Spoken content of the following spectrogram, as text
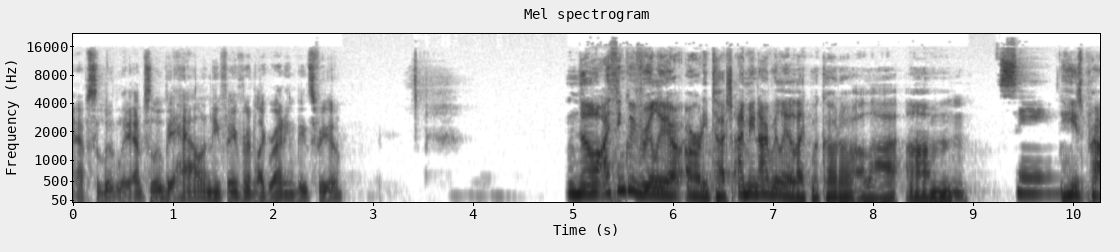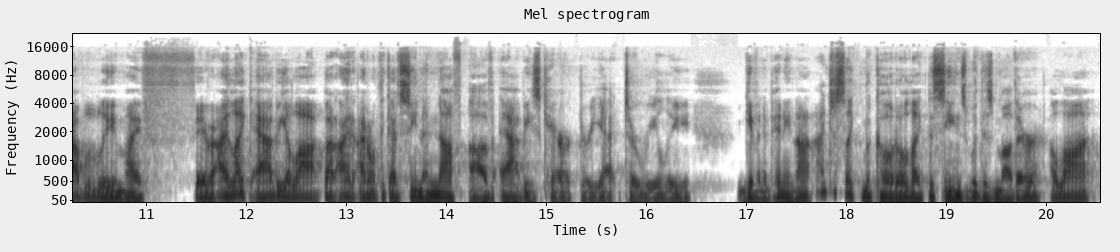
Absolutely, absolutely. Hal, any favorite like writing beats for you? No, I think we've really already touched. I mean, I really like Makoto a lot. Um, same he's probably my favorite. I like Abby a lot, but I, I don't think I've seen enough of Abby's character yet to really give an opinion on. it. I just like Makoto, like the scenes with his mother a lot.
